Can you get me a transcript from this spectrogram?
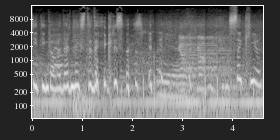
sitting over there next to the Christmas tree. Yeah. So cute.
